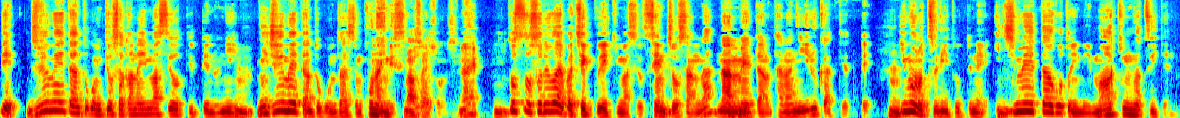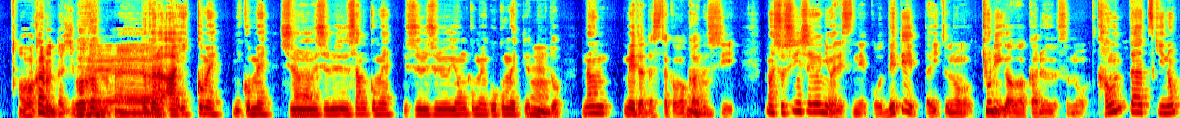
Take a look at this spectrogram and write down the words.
で、10メーターのところに今日魚いますよって言ってるのに、うん20メーターのところに垂らしても来ないんですよ。まあそうそうですね。はいうんそうするとそれはやっぱりチェックできますよ。船長さんが何メーターの棚にいるかってやって。うん今の釣り糸ってね、うん1メーターごとにね、マーキングがついてる。あ、わかるんだ、自分でわかるの。だから、あ、1個目、2個目、シュルシュルル3個目、シュルシュル4個目、5個目ってやってると、何メーター出したかわかるし、まあ初心者用にはですね、こう出ていった糸の距離がわかる、そのカウンター付きの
